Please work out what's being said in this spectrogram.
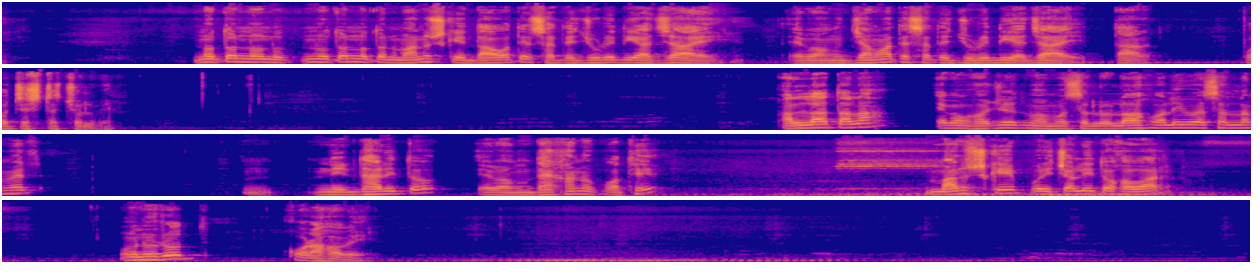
নতুন নতুন- নতুন মানুষকে দাওয়াতের সাথে জুড়ে দেওয়া যায় এবং জামাতের সাথে জুড়ে দেওয়া যায়, তার প্রচেষ্টা চলবে। আল্লাহ তালা এবং হজরত মোহাম্মদ সাল্লাহ আলী ওয়াসাল্লামের নির্ধারিত এবং দেখানো পথে মানুষকে পরিচালিত হওয়ার অনুরোধ করা হবে।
